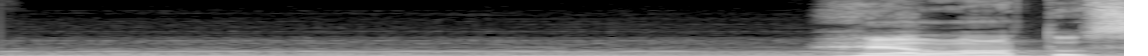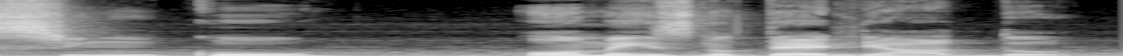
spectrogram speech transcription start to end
Relato 5 Homens no Telhado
